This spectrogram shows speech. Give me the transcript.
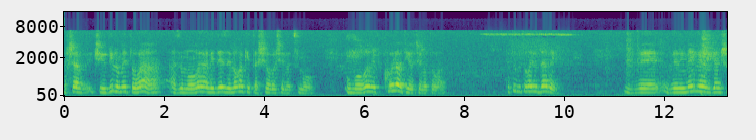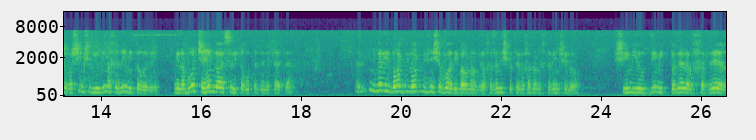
עכשיו, כשיהודי לומד תורה, אז הוא מעורר על ידי זה לא רק את השורש של עצמו, הוא מעורר את כל האותיות של התורה. כתוב בתורה י"ד. וממילא גם שורשים של יהודים אחרים מתעוררים. ולמרות שהם לא עשו התערותא דלתתא, אז נדמה לי, רק, רק לפני שבוע דיברנו על זה, החזון איש כותב באחד המכתבים שלו, שאם יהודי מתפלל על חבר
